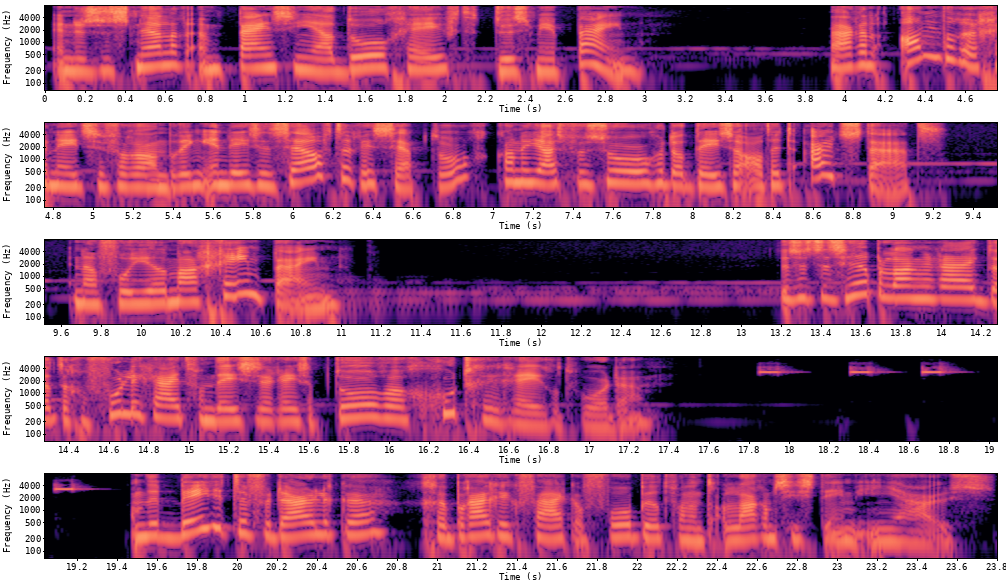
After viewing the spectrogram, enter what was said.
en dus sneller een pijnsignaal doorgeeft, dus meer pijn. Maar een andere genetische verandering in dezezelfde receptor kan er juist voor zorgen dat deze altijd uitstaat. En dan voel je helemaal geen pijn. Dus het is heel belangrijk dat de gevoeligheid van deze receptoren goed geregeld worden. Om dit beter te verduidelijken, gebruik ik vaak een voorbeeld van het alarmsysteem in je huis.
